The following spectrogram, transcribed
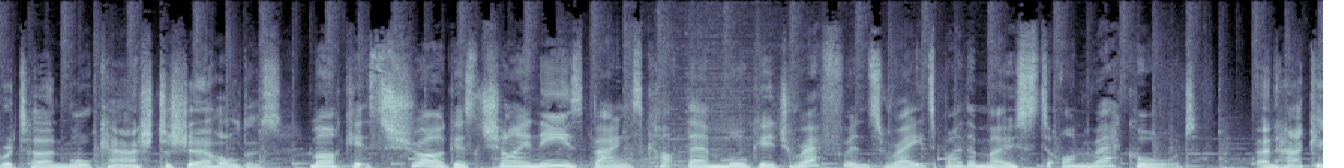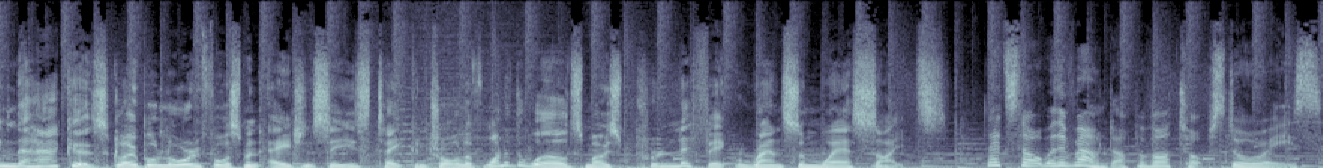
return more cash to shareholders. Markets shrug as Chinese banks cut their mortgage reference rate by the most on record and hacking the hackers. Global law enforcement agencies take control of one of the world's most prolific ransomware sites. Let's start with a roundup of our top stories.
